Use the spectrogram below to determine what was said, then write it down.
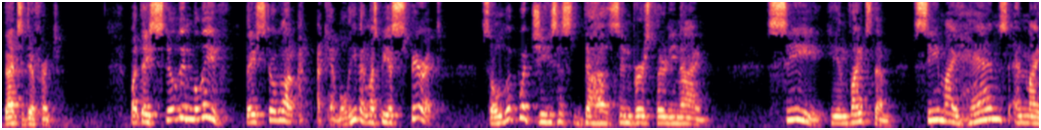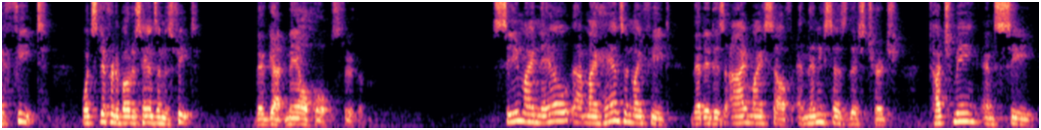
that's different. But they still didn't believe. They still go, I can't believe it. It must be a spirit. So look what Jesus does in verse 39. See, he invites them, see my hands and my feet. What's different about his hands and his feet? They've got nail holes through them. See my nail, uh, my hands and my feet, that it is I myself. And then he says this, church, touch me and see,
